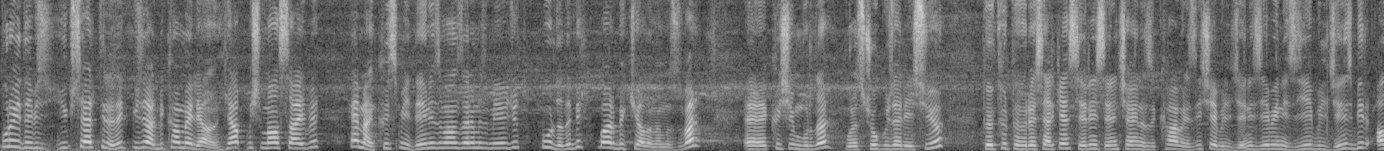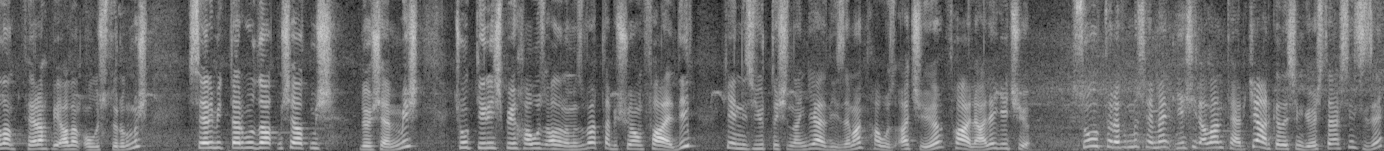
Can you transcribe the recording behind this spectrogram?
Burayı da biz yükselterek güzel bir kamelya alanı yapmış mal sahibi. Hemen kısmi deniz manzaramız mevcut. Burada da bir barbekü alanımız var. Ee, kışın burada burası çok güzel esiyor. Pöpür pöpür eserken serin serin çayınızı kahvenizi içebileceğiniz, yemeğinizi yiyebileceğiniz bir alan, ferah bir alan oluşturulmuş. Seramikler burada 60'a 60 döşenmiş. Çok geniş bir havuz alanımız var. Tabii şu an faal değil. Kendisi yurt dışından geldiği zaman havuz açıyor, faal hale geçiyor. Sol tarafımız hemen yeşil alan terki arkadaşım göstersin size.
